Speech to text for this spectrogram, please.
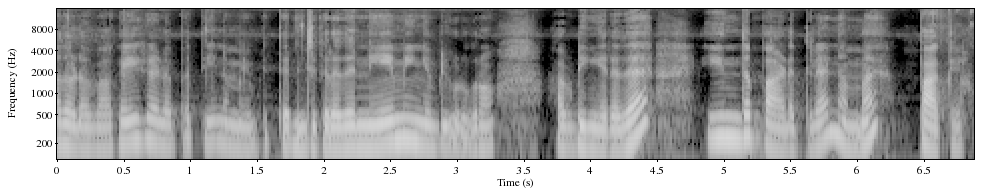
அதோடய வகைகளை பற்றி நம்ம எப்படி தெரிஞ்சுக்கிறது நேமிங் எப்படி கொடுக்குறோம் அப்படிங்கிறத இந்த பாடத்தில் நம்ம பார்க்கலாம்.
